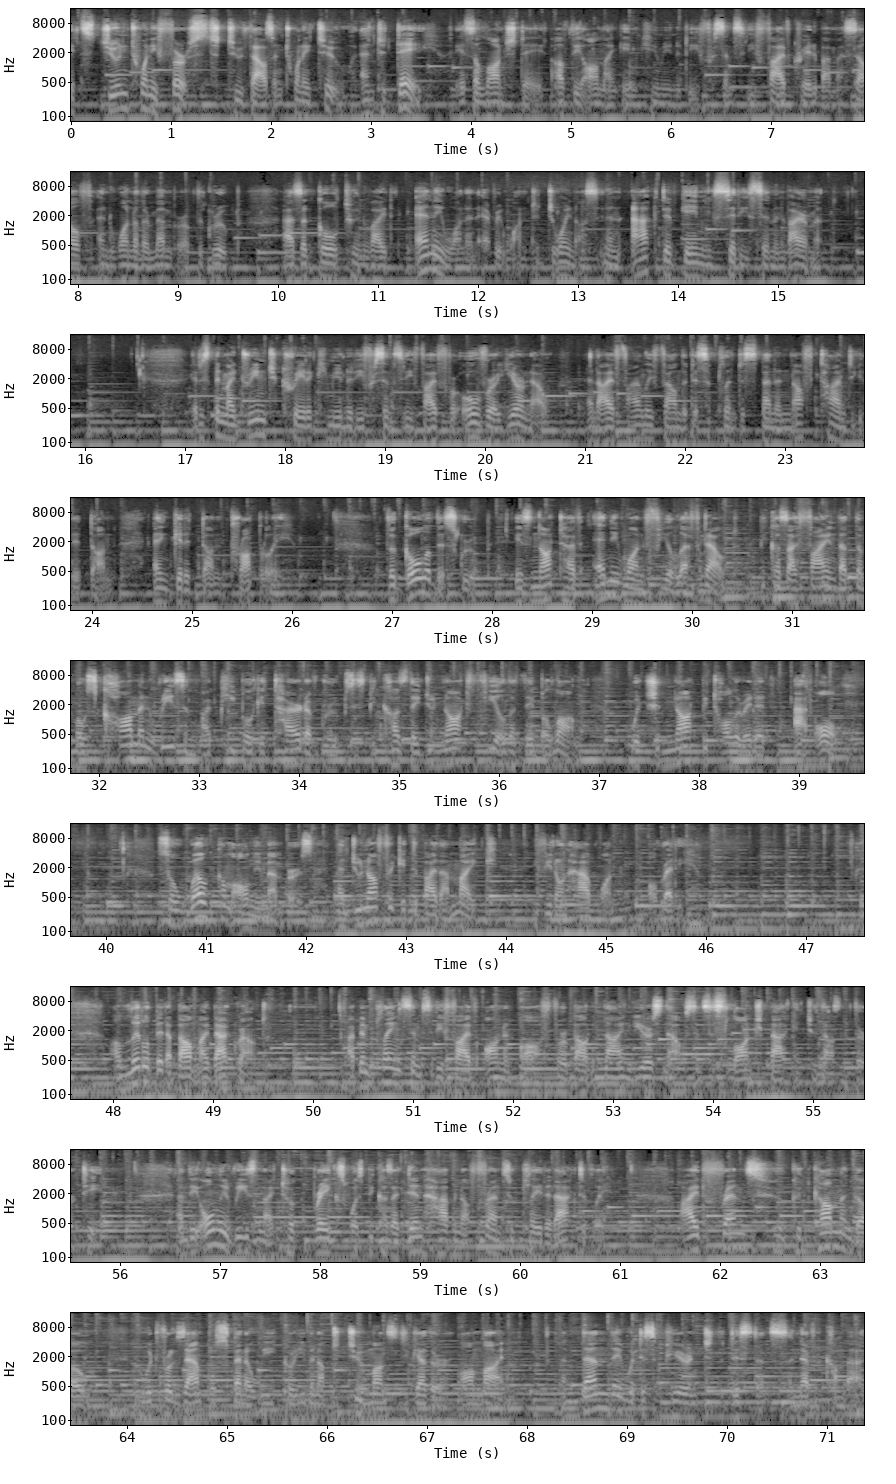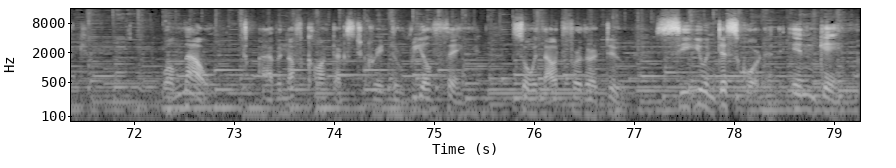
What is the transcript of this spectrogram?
It's June 21st, 2022, and today is the launch day of the online game community for SimCity 5 created by myself and one other member of the group, as a goal to invite anyone and everyone to join us in an active gaming city sim environment. It has been my dream to create a community for SimCity 5 for over a year now, and I have finally found the discipline to spend enough time to get it done and get it done properly. The goal of this group is not to have anyone feel left out, because I find that the most common reason why people get tired of groups is because they do not feel that they belong, which should not be tolerated at all. So, welcome all new members, and do not forget to buy that mic if you don't have one already. A little bit about my background. I've been playing SimCity 5 on and off for about 9 years now since its launch back in 2013, and the only reason I took breaks was because I didn't have enough friends who played it actively. I had friends who could come and go, who would, for example, spend a week or even up to two months together online, and then they would disappear into the distance and never come back. Well, now I have enough context to create the real thing, so without further ado, see you in Discord and in game.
